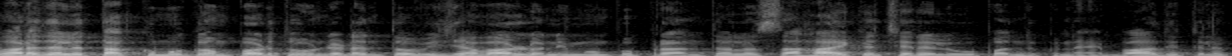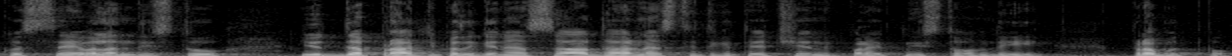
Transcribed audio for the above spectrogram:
వరదలు తక్కుముఖం పడుతూ ఉండడంతో విజయవాడలోని ముంపు ప్రాంతాల్లో సహాయక చర్యలు ఊపందుకున్నాయి. బాధితులకు సేవలు అందిస్తూ యుద్ధ ప్రాతిపదికన సాధారణ స్థితికి తెచ్చేందుకు ప్రయత్నిస్తోంది ప్రభుత్వం.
